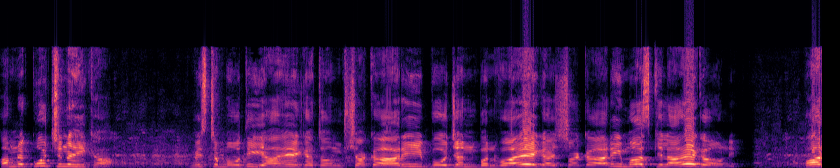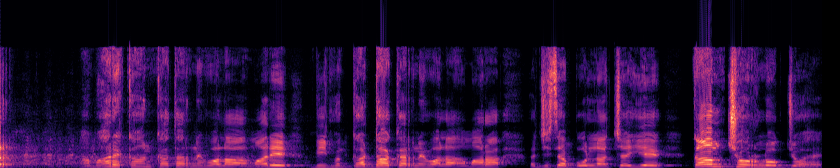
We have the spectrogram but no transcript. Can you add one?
हमने कुछ नहीं कहा। मिस्टर मोदी आएगा तो हम शाकाहारी भोजन बनवाएगा, शाकाहारी मांस खिलाएगा उन्हें, पर हमारे कान कतरने वाला हमारे बीच में गड्ढा करने वाला हमारा जिसे बोलना चाहिए कामचोर लोग जो है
